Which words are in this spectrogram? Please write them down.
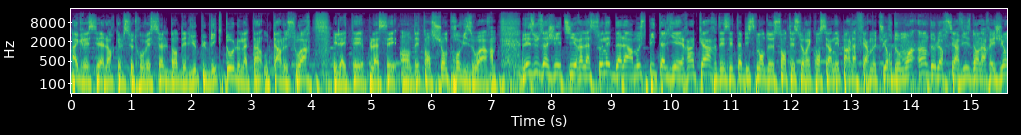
agressées alors qu'elles se trouvaient seules dans des lieux publics tôt le matin ou tard le soir. Il a été placé en détention provisoire. Les usagers tirent la sonnette d'alarme hospitalière. Un quart des établissements de santé seraient concernés par la fermeture d'au moins un de leurs services dans la région.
